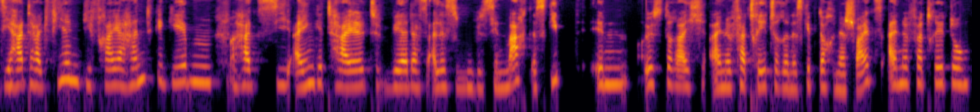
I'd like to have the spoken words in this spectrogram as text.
sie hat halt vielen die freie Hand gegeben, hat sie eingeteilt, wer das alles so ein bisschen macht. Es gibt in Österreich eine Vertreterin. Es gibt auch in der Schweiz eine Vertretung.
